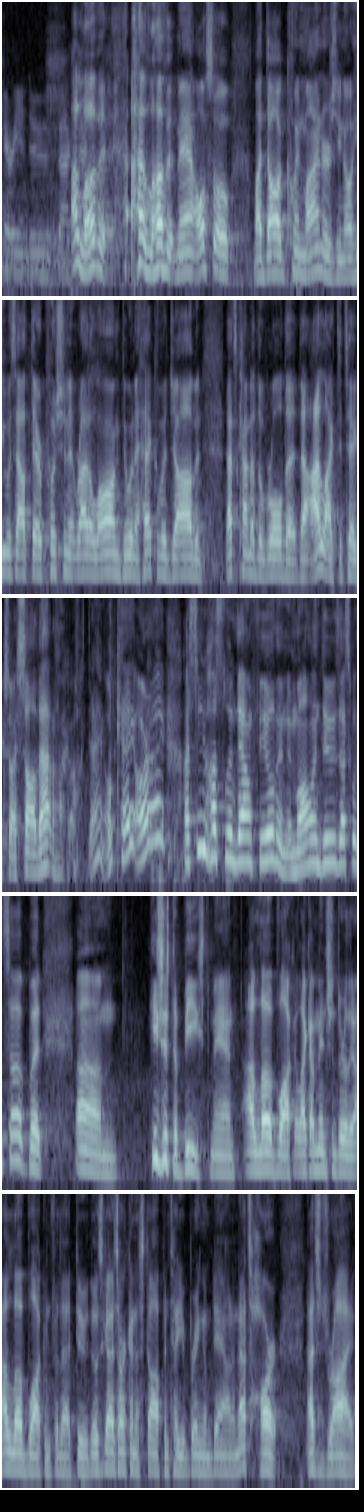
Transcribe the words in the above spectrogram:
carrying dudes back? I love it. I love it, man. Also, my dog Quinn Meinerz, you know, he was out there pushing it right along, doing a heck of a job, and that's kind of the role that, that I like to take. So I saw that, I'm like, oh dang, okay, all right. I see you hustling downfield and, and mauling dudes. That's what's up. But um, he's just a beast, man. I love blocking. Like I mentioned earlier, I love blocking for that dude. Those guys aren't going to stop until you bring them down, and that's heart. That's drive.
